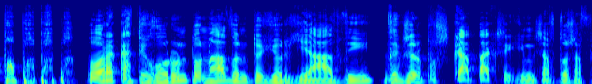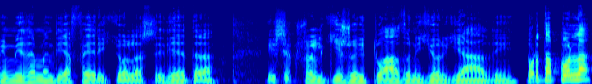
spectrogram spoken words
πα, Τώρα κατηγορούν τον Άδωνη τον Γεωργιάδη. Δεν ξέρω πώς κατά ξεκίνησε αυτός αφήμη. Δεν με ενδιαφέρει κιόλας ιδιαίτερα η σεξουαλική ζωή του Άδωνη Γεωργιάδη. Πρώτα απ' όλα,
